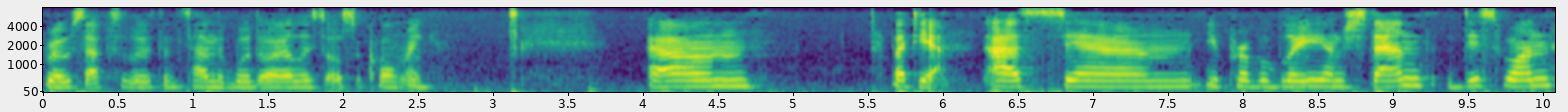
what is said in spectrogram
rose absolute and sandalwood oil is also calming. Um, but yeah, as um, you probably understand, this one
